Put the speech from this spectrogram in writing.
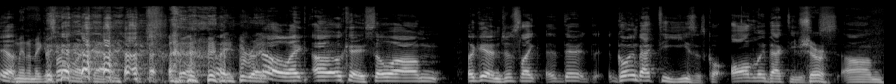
Yeah. I'm gonna make a song like that. right. no like uh, okay so um again just like there going back to Yeezus go all the way back to Yeezus Sure. um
